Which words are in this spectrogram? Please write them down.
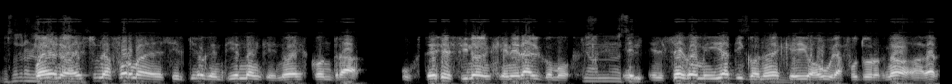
Nosotros lo Bueno, es una forma de decir, quiero que entiendan que no es contra ustedes, sino en general, como No, no, no, sí. el, el sesgo mediático no es que digo, uh, la Futuro, no, a ver,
